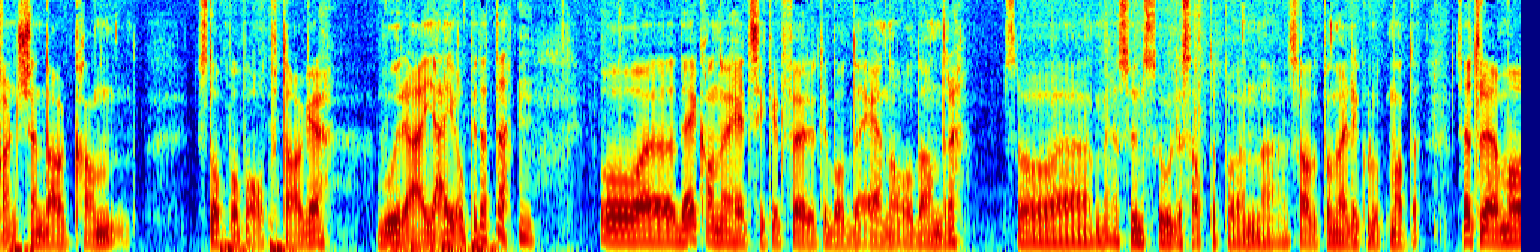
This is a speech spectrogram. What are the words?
kanskje en dag kan stoppe opp og oppdage hvor er jeg oppi dette? Mm. Og eh, det kan jo helt sikkert føre til både det ene og det andre. Så eh, jeg syns Ole på en, eh, sa det på en veldig klok måte. Så jeg tror jeg må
